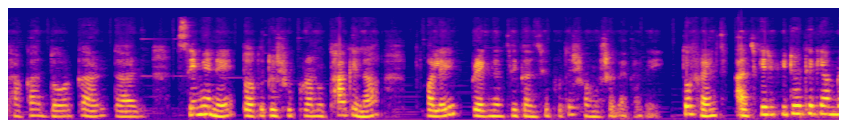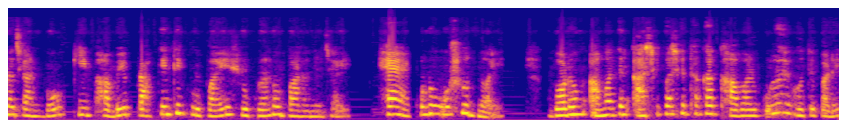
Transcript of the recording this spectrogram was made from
থাকা দরকার তার সিমেনে ততটা শুক্রাণু থাকে না, ফলে প্রেগন্যান্সি কনসিভ হতে সমস্যা দেখা দেয়। তো ফ্রেন্ডস আজকের ভিডিও থেকে আমরা জানব কীভাবে প্রাকৃতিক উপায়ে শুক্রাণু বাড়ানো যায়। হ্যাঁ কোনো ওষুধ নয়। বরং আমাদের আশেপাশে থাকা খাবারগুলোই হতে পারে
